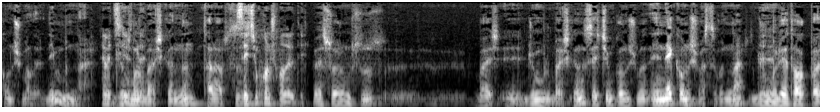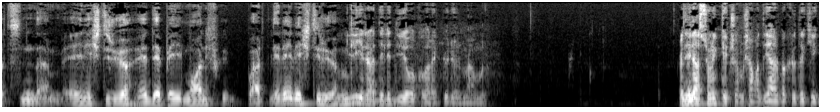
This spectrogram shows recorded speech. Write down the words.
konuşmaları değil mi bunlar? Evet, Siirt'te. Cumhurbaşkanının tarafsız Seçim konuşmaları değil. ve sorumsuz e, baş, e, Cumhurbaşkanı seçim konuşması. E, ne konuşması bunlar? Cumhuriyet Halk Partisi'nden eleştiriyor. HDP'yi muhalif partileri eleştiriyor. Milli iradeli diyalog olarak görüyorum ben bunu. Ve biraz sönük geçiyormuş ama Diyarbakır'daki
